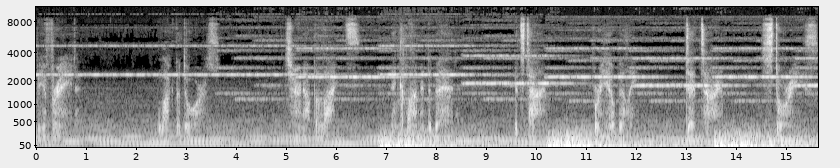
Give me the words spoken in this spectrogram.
be afraid. Lock the doors. Turn out the lights. And climb into bed. It's time for Hillbilly Dead Time Stories.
